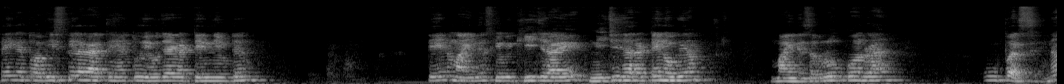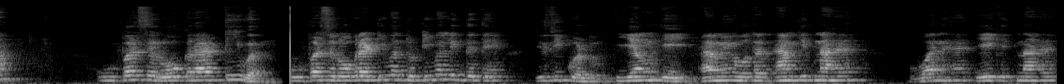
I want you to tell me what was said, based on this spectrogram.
ठीक है तो अब इसमें लगाते हैं तो ये हो जाएगा टेन न्यूटन। टेन माइनस क्योंकि खींच रहा है, नीचे जा रहा है टेन हो गया। माइनस अब रोक कौन रहा है? ऊपर से ना? ऊपर से रोक रहा है टी वन ऊपर से रोक रहा है टी वन तो टी वन लिख देते हैं। Is equal to M A M A होता है एम कितना है? वन है ए कितना है?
